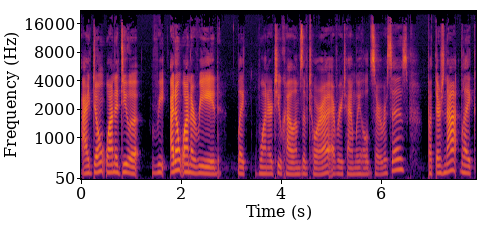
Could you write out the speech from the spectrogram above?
I don't want to do a re- I don't want to read like one or two columns of Torah every time we hold services, but there's not like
